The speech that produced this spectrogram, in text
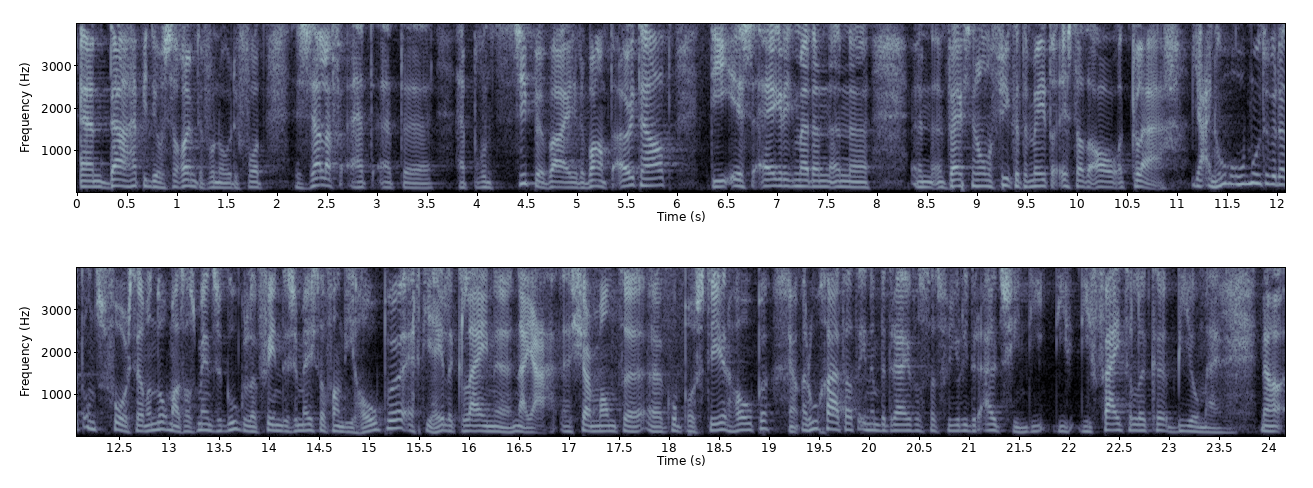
En daar heb je dus de ruimte voor nodig. Voor het, zelf het, het, het principe waar je de warmte uithaalt, die is eigenlijk met een, een, een, een 1500 vierkante meter is dat al klaar. Ja, en hoe, hoe moeten we dat ons voorstellen? Want nogmaals, als mensen googelen, vinden ze meestal van die hopen, echt die hele kleine, nou ja, charmante uh, composteerhopen. Ja. Maar hoe gaat dat in een bedrijf als dat van jullie eruit zien? Die, die, die feitelijke biomijnen? Nou,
